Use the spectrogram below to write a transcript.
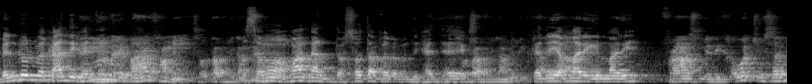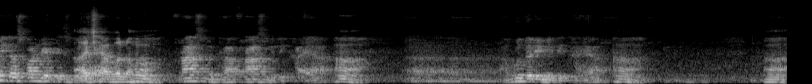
बेंगलुरु में कहाँ दिखाई थे बाहर था मैं साउथ अफ्रीका में। वहाँ कहाँ साउथ अफ्रीका में दिखाई थे? कहते यम्मारी गिम्मारी फ्रांस में दिखा वो सर्विकल है। अच्छा बोलो हाँ। फ्रांस में था फ्रांस में दिखाया। हाँ। अबू धाबी में दिखाया। हाँ। हाँ।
